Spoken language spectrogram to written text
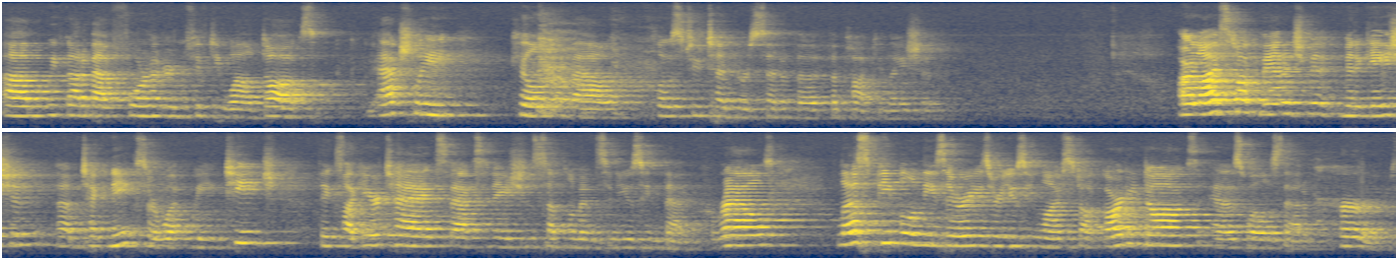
um, we've got about 450 wild dogs. Actually killed about close to 10% of the, the population. Our livestock management mitigation um, techniques are what we teach. Things like ear tags, vaccination supplements, and using in corrals. Less people in these areas are using livestock guarding dogs as well as that of herders.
